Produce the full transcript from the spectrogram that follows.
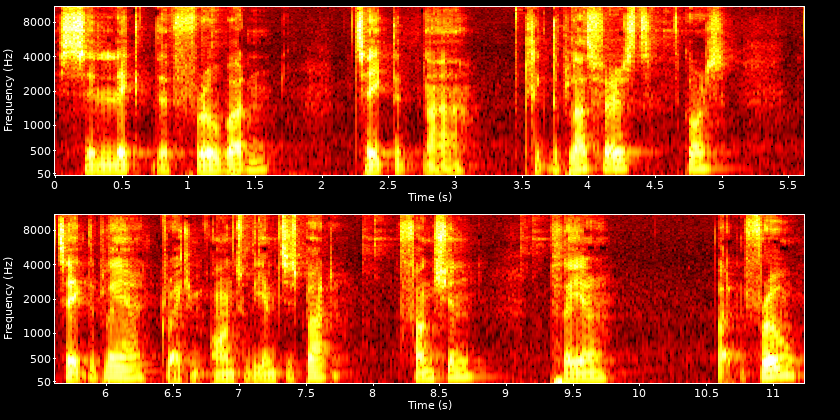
select the throw button take the uh, click the plus first of course. Take the player drag him onto the empty spot. Function player button throw.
